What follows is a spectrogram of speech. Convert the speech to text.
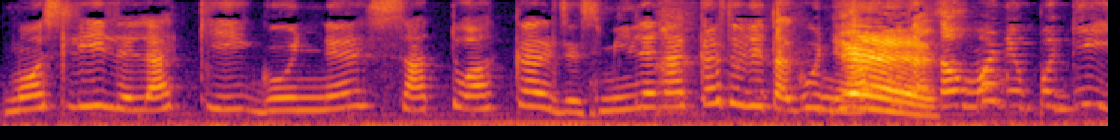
mostly lelaki guna satu akal je. Sembilan akal tu dia tak guna. Yes. Aku tak tahu mana pergi.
